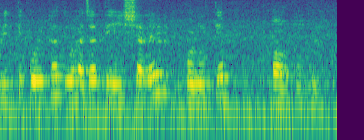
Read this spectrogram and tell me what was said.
বৃত্তি পরীক্ষা দু হাজার তেইশ সালের গণিতের অঙ্কগুলো।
